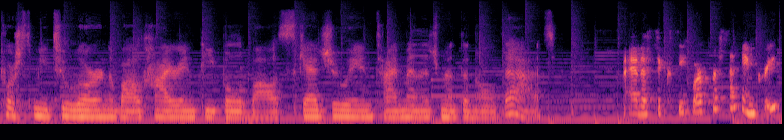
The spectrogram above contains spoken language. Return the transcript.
pushed me to learn about hiring people, about scheduling, time management, and all that. I had a 64% increase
